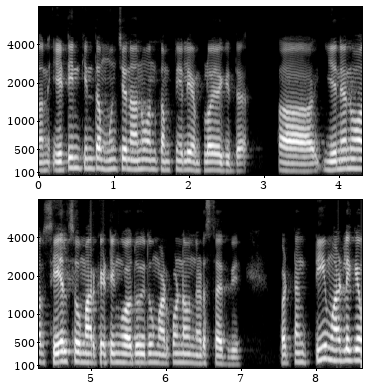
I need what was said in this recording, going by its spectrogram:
ನಾನು ಏಯ್ಟೀನ್ಕಿಂತ ಮುಂಚೆ ನಾನು ಒಂದು ಕಂಪ್ನಿಯಲ್ಲಿ ಎಂಪ್ಲಾಯ್ ಆಗಿದ್ದೆ. ಏನೇನೋ ಸೇಲ್ಸ್ ಮಾರ್ಕೆಟಿಂಗು ಅದು ಇದು ಮಾಡ್ಕೊಂಡು ನಾವು ನಡೆಸ್ತಾ ಇದ್ವಿ. ಬಟ್ ನಂಗೆ ಟೀ ಮಾಡಲಿಕ್ಕೆ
